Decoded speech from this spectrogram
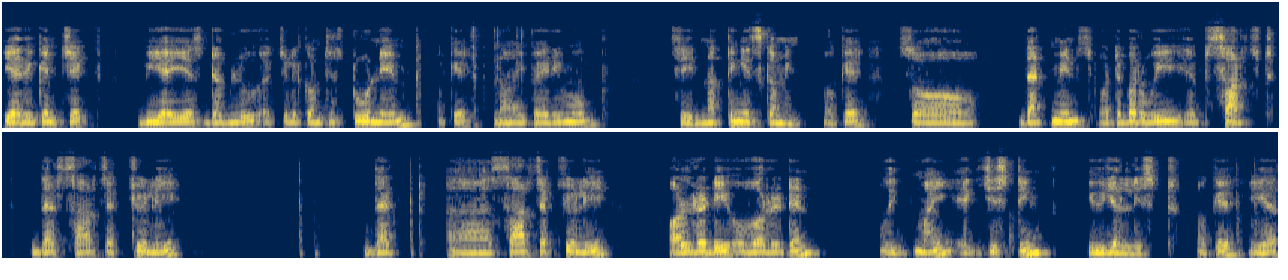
here you can check bisw actually contains two name okay? Now if i remove see nothing is coming okay? So that means whatever we have searched that search actually that uh, search actually already overwritten with my existing user list okay? Here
